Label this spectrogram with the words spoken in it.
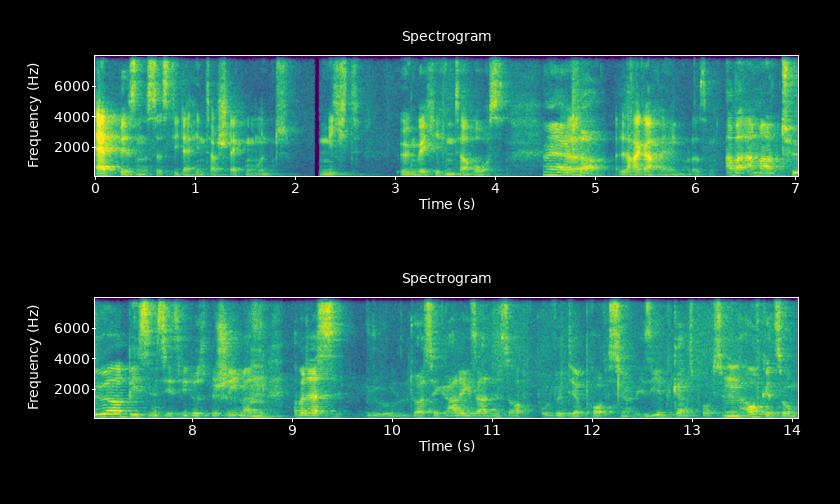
Ad-Businesses, die dahinter stecken und nicht irgendwelche Hinterhaus. Ja, äh. Lagerhallen oder so. Aber Amateur-Business jetzt, wie du es beschrieben hast, Mhm. aber das, du hast ja gerade gesagt, auch, wird ja professionalisiert, ganz professionell Mhm. aufgezogen.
